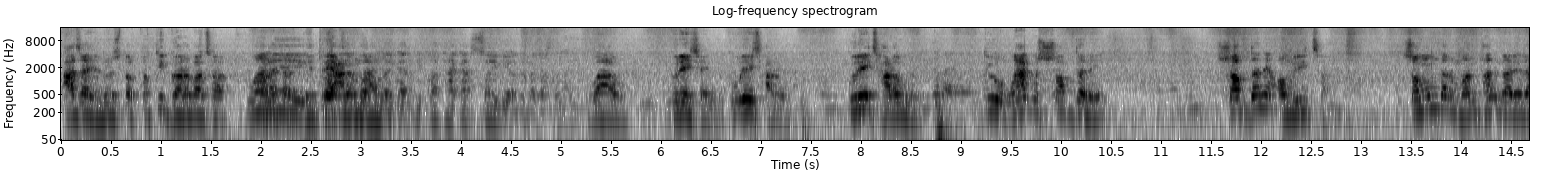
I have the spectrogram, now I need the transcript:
आज हेर्नुहोस् त कति गर्व छ। मलाई त भित्रै आनन्द ती कथाका शैलीहरूलाई कस्तो लाग्यो? वाउ कुरै छैन कुरै छाडौँ। कुरै छाडौँ न। त्यो उहाँको शब्द नै शब्द नै अमृत छ। समुद्र मन्थन गरेर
